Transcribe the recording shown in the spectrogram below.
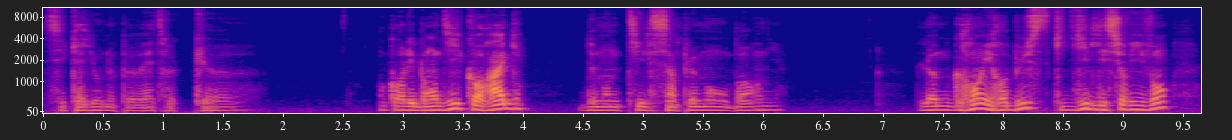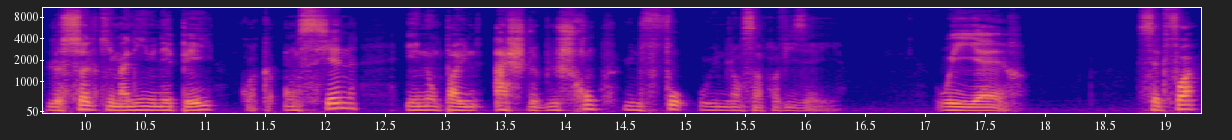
Ces caillots ne peuvent être que. Encore les bandits, Corag demande-t-il simplement aux borgnes. L'homme grand et robuste qui guide les survivants, le seul qui manie une épée, quoique ancienne, et non pas une hache de bûcheron, une faux ou une lance improvisée. Oui, hier. Cette fois,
